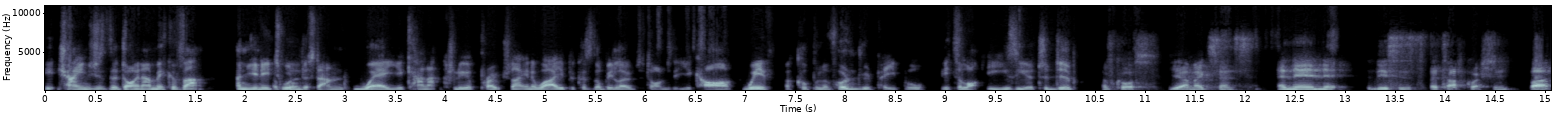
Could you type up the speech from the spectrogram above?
it changes the dynamic of that and you need to understand where you can actually approach that in a way because there'll be loads of times that you can't. With a couple of hundred people it's a lot easier to do. Of course. Yeah makes sense. And then this is a tough question but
